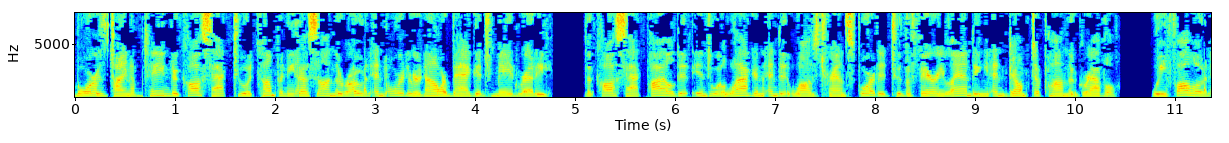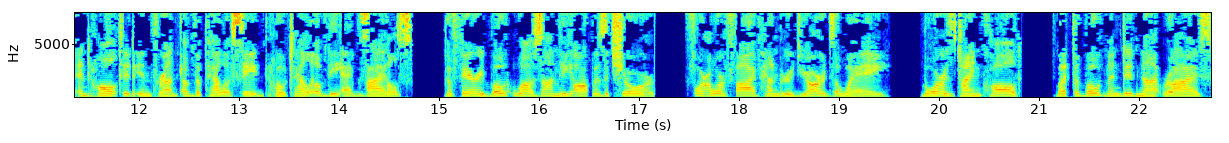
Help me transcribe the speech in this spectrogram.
Borstein obtained a Cossack to accompany us on the road and ordered our baggage made ready. The Cossack piled it into a wagon and it was transported to the ferry landing and dumped upon the gravel. We followed and halted in front of the palisade hotel of the exiles. The ferry boat was on the opposite shore, four or five hundred yards away. Borstein called, but the boatman did not rise.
